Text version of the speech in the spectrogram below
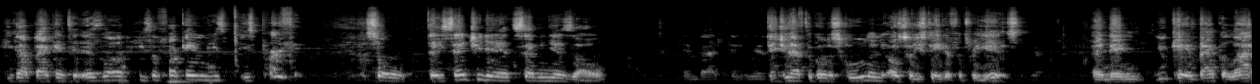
He got back into Islam. He's a fucking. He's he's perfect. So they sent you there at seven years old. Came back ten years. Did you have to go to school? And oh, so you stayed there for three years, and then you came back a lot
